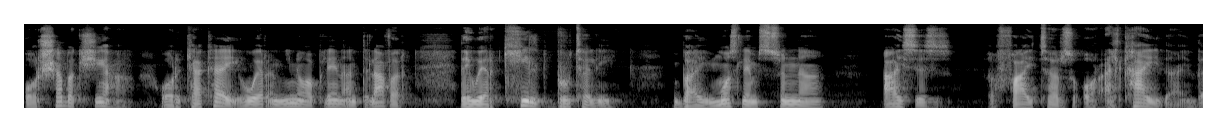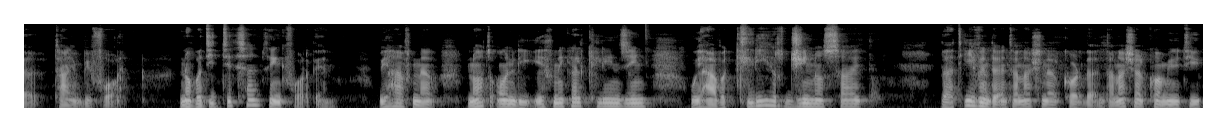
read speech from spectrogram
or Shabak Shia or Kakai who were in Nineveh Plain and Tel. They were killed brutally by Muslim Sunnah ISIS fighters or Al Qaeda in the time before. Nobody did something for them. We have now not only ethnical cleansing, we have a clear genocide that even the international court, the international community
